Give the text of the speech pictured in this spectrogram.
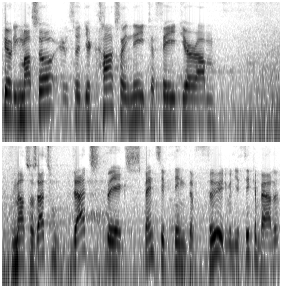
building muscle is that you constantly need to feed your um, muscles. That's that's the expensive thing, the food. When you think about it,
